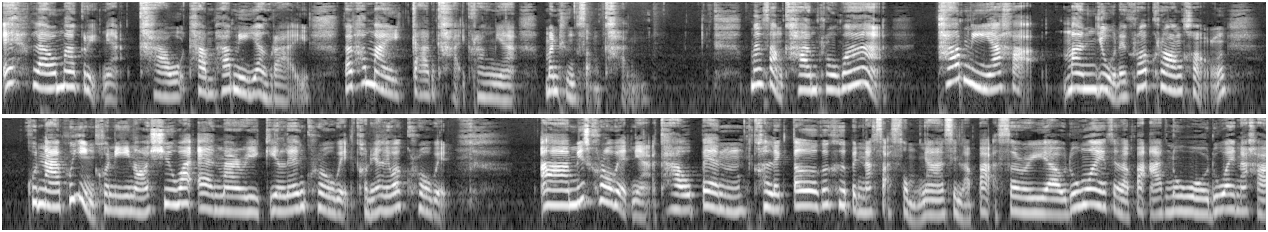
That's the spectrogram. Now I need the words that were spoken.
เอ๊ะ แล้วมากริดเนี่ยเขาทำภาพนี้อย่างไร แล้วทำไมการขายครั้งเนี้ยมันถึงสำคัญ มันสำคัญเพราะว่าภาพนี้ค่ะ มันอยู่ในครอบครองของคุณน้าผู้หญิงคนนี้เนาะชื่อว่า Anne-Marie Gillion Crowet เขาเรียกว่า Crowet อ่า Miss Crowet เนี่ยเขาเป็น collector ก็คือเป็นนักสะสมงานศิลปะ surreal ด้วยศิลปะ Art Nouveau ด้วยนะคะ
